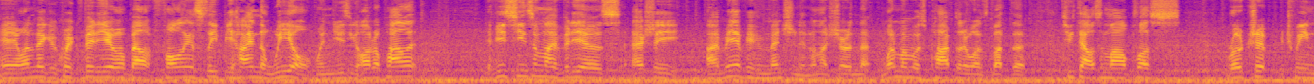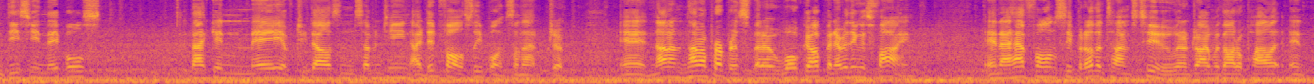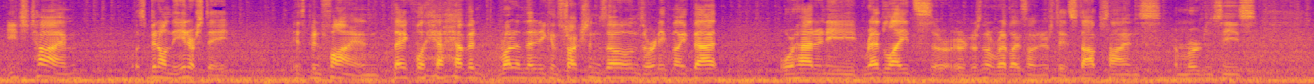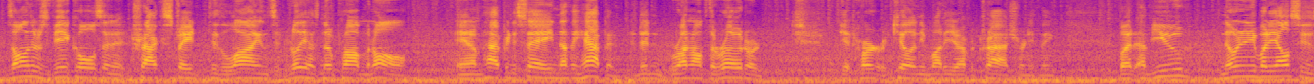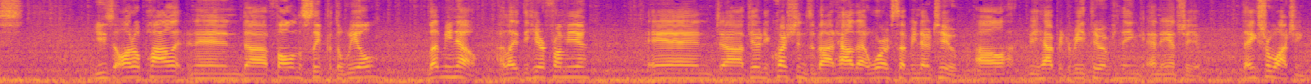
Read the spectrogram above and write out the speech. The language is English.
and I want to make a quick video about falling asleep behind the wheel when using autopilot. If you've seen some of my videos, actually, I may have even mentioned it. I'm not sure. That one of my most popular ones about the 2,000 mile plus road trip between DC and Naples back in May of 2017. I did fall asleep once on that trip, and not on, not on purpose, but I woke up and everything was fine. And I have fallen asleep at other times too when I'm driving with autopilot, and each time it's been on the interstate it's been fine. And thankfully, I haven't run into any construction zones or anything like that, or had any red lights, or, or there's no red lights on interstate, stop signs, emergencies. As long as there's vehicles and it tracks straight through the lines, it really has no problem at all. And I'm happy to say nothing happened. It didn't run off the road or get hurt or kill anybody or have a crash or anything. But have you known anybody else who's used autopilot and uh, fallen asleep at the wheel? Let me know. I'd like to hear from you. And uh, if you have any questions about how that works, let me know too. I'll be happy to read through everything and answer you. Thanks for watching.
